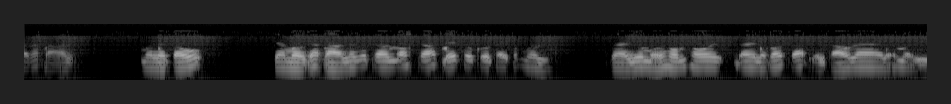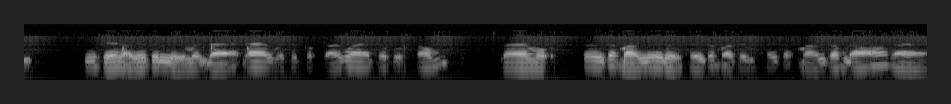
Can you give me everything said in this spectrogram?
Chào các bạn, mình là Tú. Chào mừng các bạn đến với kênh podcast Bé Tú Cô Tây của mình. Và như mỗi hôm thôi, đây là podcast mình tạo ra để mình chia sẻ lại những kinh nghiệm mình đã, đang và tiếp tục trải qua trong cuộc sống. Và một khi các bạn nghe được thì các bạn tìm thấy các bạn trong đó và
